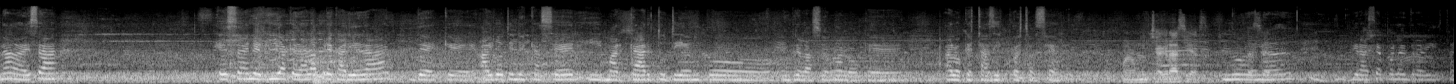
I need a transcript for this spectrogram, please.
nada, esa, esa energía que da la precariedad de que algo tienes que hacer y marcar tu tiempo en relación a lo que, a lo que estás dispuesto a hacer. Bueno, muchas gracias. No, de nada. Gracias por la entrevista.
